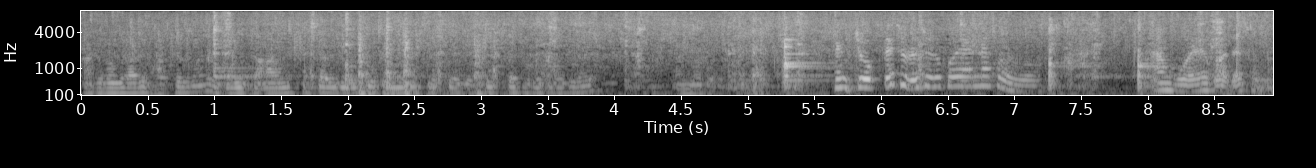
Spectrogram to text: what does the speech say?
কাঁচা লঙ্কা আগে ভাজতে তুমি ছোটো ছোটো করে রান্না করো চোখটা ছোটো ছোটো করে রান্না করব? আমার বউয়ের কথা শোনো।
